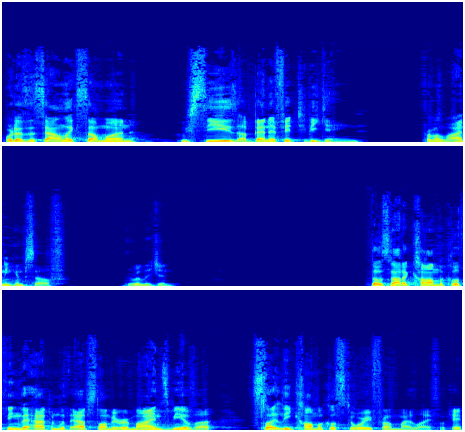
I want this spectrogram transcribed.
Or does it sound like someone who sees a benefit to be gained from aligning himself with religion? Though it's not a comical thing that happened with Absalom, it reminds me of a slightly comical story from my life, okay?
